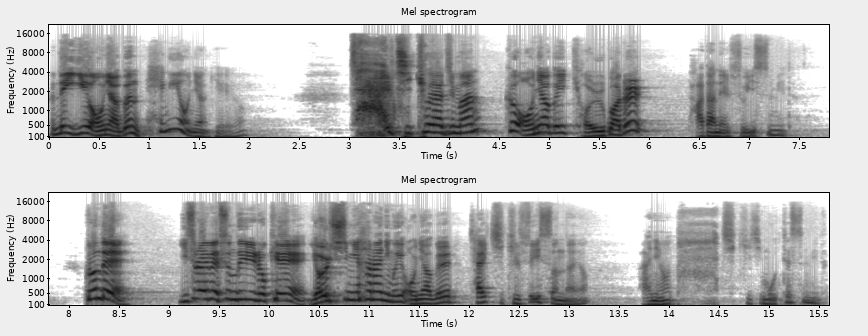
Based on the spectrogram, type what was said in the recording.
근데 이 언약은 행위 언약이에요. 잘 지켜야지만 그 언약의 결과를 받아낼 수 있습니다. 그런데 이스라엘 백성들이 이렇게 열심히 하나님의 언약을 잘 지킬 수 있었나요? 아니요. 다 지키지 못했습니다.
